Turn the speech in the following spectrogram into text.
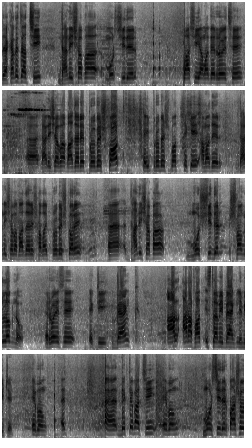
দেখাতে চাচ্ছি ধানি সাফা মসজিদের পাশেই আমাদের রয়েছে ধানিসাভা বাজারের প্রবেশ পথ। এই প্রবেশ পথ থেকে আমাদের ধানিসাভা বাজারে সবাই প্রবেশ করে। ধানিসাভা মসজিদের সংলগ্ন রয়েছে একটি ব্যাংক, আল আরাফাত ইসলামী ব্যাংক লিমিটেড এবং দেখতে পাচ্ছি এবং মসজিদের পাশেও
